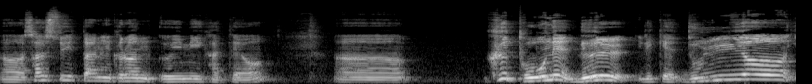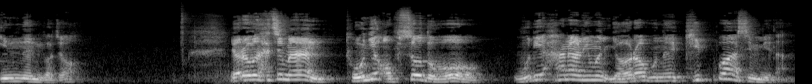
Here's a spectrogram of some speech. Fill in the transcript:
어, 설 수 있다는 그런 의미 같아요. 어, 그 돈에 늘 이렇게 눌려 있는 거죠. 여러분, 하지만 돈이 없어도 우리 하나님은 여러분을 기뻐하십니다.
